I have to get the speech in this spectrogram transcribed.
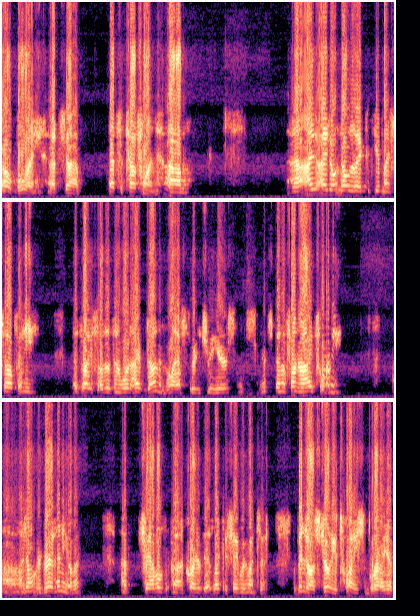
Oh boy, that's uh, that's a tough one. Um, I I don't know that I could give myself any advice other than what I've done in the last 33 years. It's it's been a fun ride for me. Uh, I don't regret any of it. I've traveled uh, quite a bit. Like I say, we went to we've been to Australia twice, where I have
